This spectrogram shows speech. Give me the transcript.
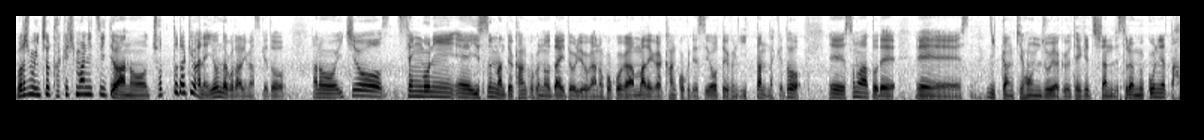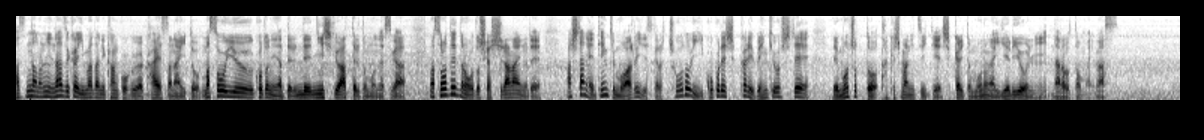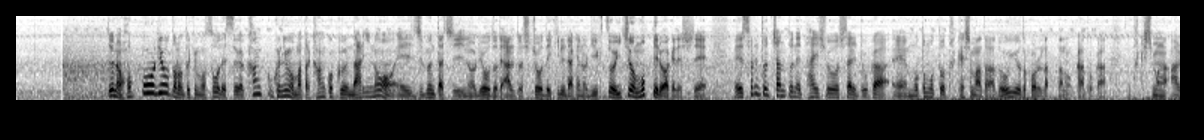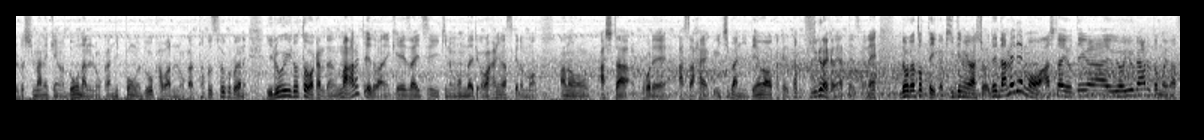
私も一応竹島についてはあのちょっとだけはね読んだことありますけどあの一応戦後に、えー、イ・スンマンという韓国の大統領があのここがまでが韓国ですよというふうに言ったんだけど、えー、その後で、えー、日韓基本条約締結したんでそれは無効になったはずなのになぜかいまだに韓国が返さないと、まあ、そういうことになってるんで認識は合ってると思うんですが、まあ、その程度のことしか知らないので明日ね天気も悪いですからちょうどいい。ここでしっかり勉強して、えもうちょっと竹島についてしっかりとものが言えるようになろうと思います。ます。というのは北方領土の時もそうですが韓国にもまた韓国なりの、えー、自分たちの領土であると主張できるだけの理屈を一応持っているわけでして、えー、それとちゃんとね対象したりとかもともと竹島とはどういうところだったのかとか竹島があると島根県はどうなるのか日本はどう変わるのか多分そういうことがねいろいろと分かるまあ、ある程度はね経済水域の問題とか分かりますけどもあの明日ここで朝早く一番に電話をかけて多分9時ぐらいからやってるんですよね動画撮っていいか聞いてみましょうでダメでも明日予定が余裕があると思います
